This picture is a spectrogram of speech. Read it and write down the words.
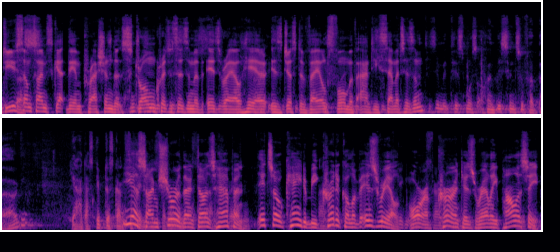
Do you sometimes get the impression that strong criticism of Israel here is just a veiled form of anti Semitism? Yes, I'm sure that does happen. It's okay to be critical of Israel or of current Israeli policy.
